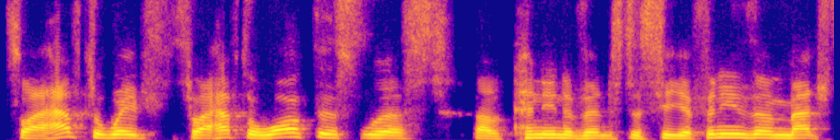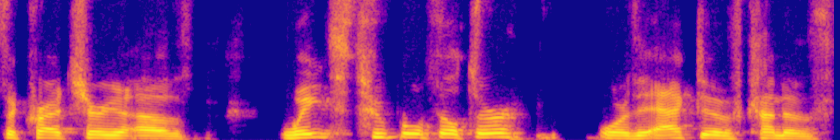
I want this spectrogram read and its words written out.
So I have to wait. So I have to walk this list of pending events to see if any of them match the criteria of waits tuple filter or the active kind of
